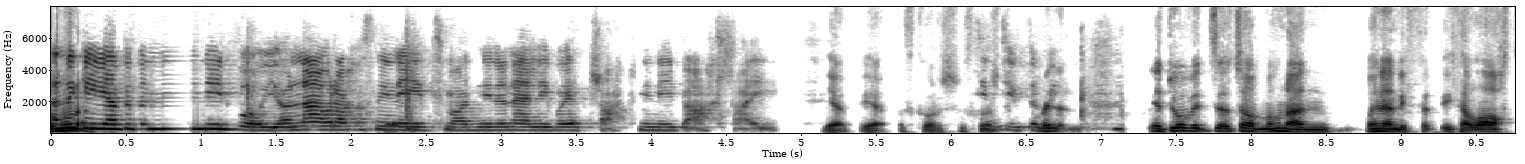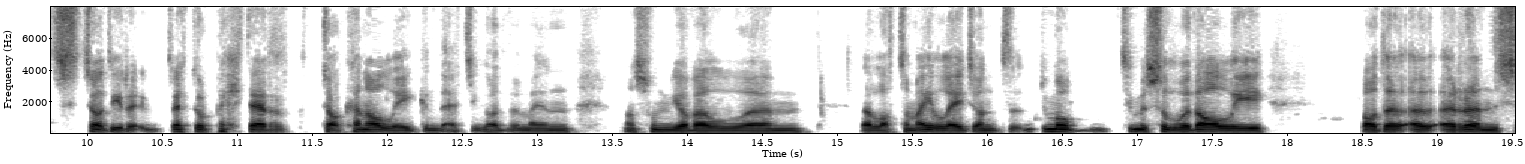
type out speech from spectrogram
Yn y geiriau byddwn ni'n neud fwy, ond nawr achos ni'n neud, timod, ni'n anelu fwy o trac, ni'n neud bach llai. Ie, ie, wrth gwrs, wrth gwrs. Ie, dwi'n fyd, mae hwnna'n, mae hwnna'n eitha lot, to, di redwr pellter, to, canolig, ynddo, ti'n gwybod, mae'n ma swnio fel, um, a lot o mileage, ond dwi'n meddwl, ti'n meddwl sylweddoli bod y, y, y runs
